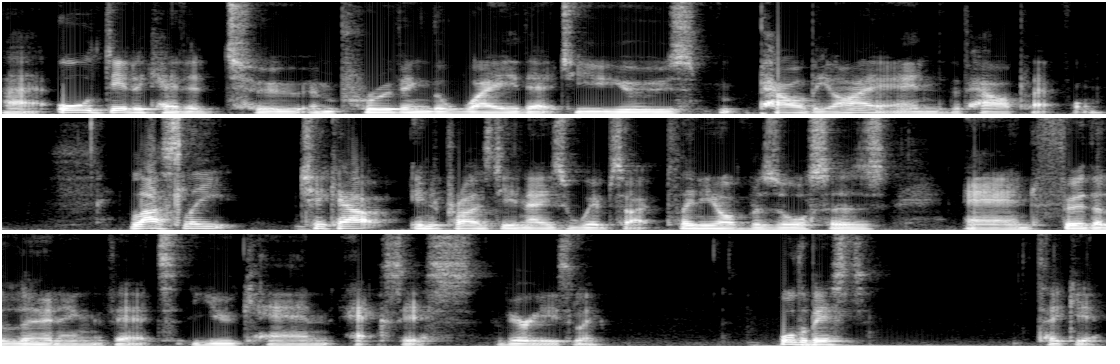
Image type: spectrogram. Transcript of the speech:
uh, all dedicated to improving the way that you use Power BI and the Power Platform. Lastly, check out Enterprise DNA's website, plenty of resources and further learning that you can access very easily. All the best. Take care.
